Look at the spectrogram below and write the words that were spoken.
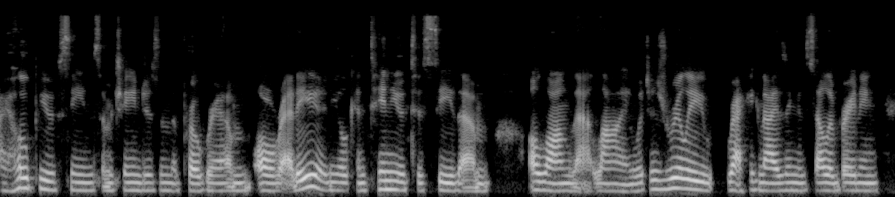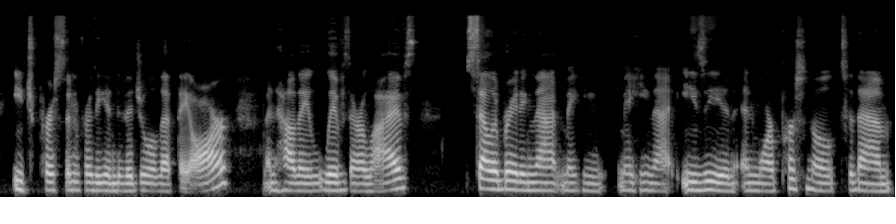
I hope you've seen some changes in the program already, and you'll continue to see them along that line, which is really recognizing and celebrating each person for the individual that they are and how they live their lives celebrating that making making that easy and, and more personal to them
